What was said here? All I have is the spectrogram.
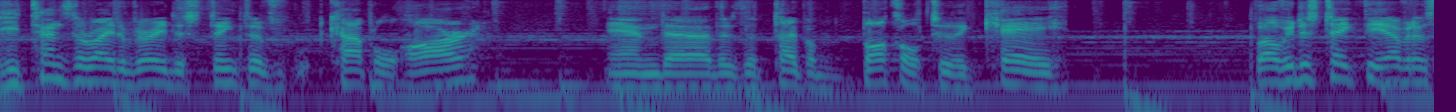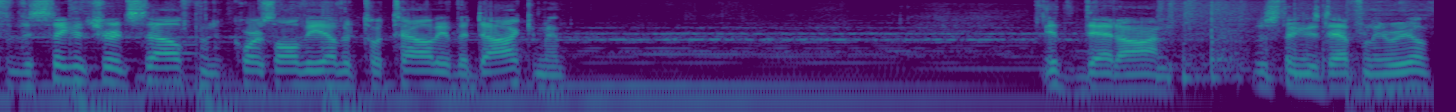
he tends to write a very distinctive capital R, and uh, there's a type of buckle to the K. Well, if we just take the evidence of the signature itself, and of course all the other totality of the document, it's dead on. This thing is definitely real.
